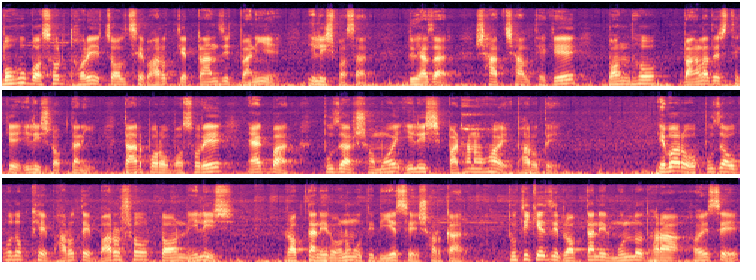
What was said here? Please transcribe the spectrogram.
বহু বছর ধরে চলছে ভারতকে ট্রানজিট বানিয়ে ইলিশ পাচার দুই হাজার সাত সাল থেকে বন্ধ বাংলাদেশ থেকে ইলিশ রপ্তানি। তারপরও বছরে একবার পূজার সময় ইলিশ পাঠানো হয় ভারতে। এবারও পূজা উপলক্ষে ভারতে বারোশো টন ইলিশ রপ্তানির অনুমতি দিয়েছে সরকার। প্রতি কেজির রপ্তানির মূল্য ধরা হয়েছে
